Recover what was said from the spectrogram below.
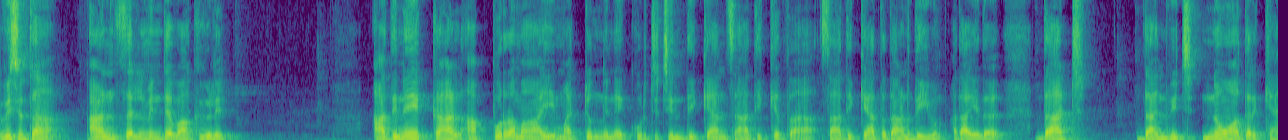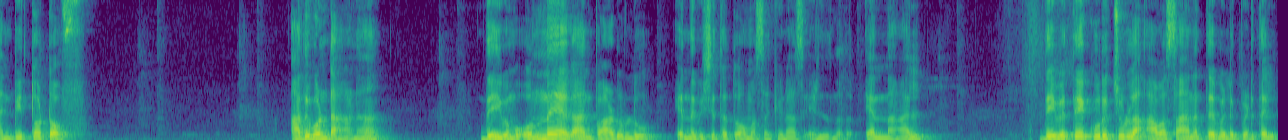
വിശുദ്ധ ആൻസൽമിന്റെ വാക്കുകളിൽ അതിനേക്കാൾ അപ്പുറമായി മറ്റൊന്നിനെക്കുറിച്ച് ചിന്തിക്കാൻ സാധിക്കാത്ത സാധിക്കാത്തതാണ് ദൈവം. അതായത് that than which no other can be thought of അതുകൊണ്ടാണ് ദൈവം ഒന്നേകാൻ പാടുള്ളൂ എന്ന് വിശുദ്ധ തോമസ് അക്യുനാസ് എഴുതുന്നത്. എന്നാൽ ദൈവത്തെക്കുറിച്ചുള്ള അവസാനത്തെ വെളിപ്പെടുത്തൽ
